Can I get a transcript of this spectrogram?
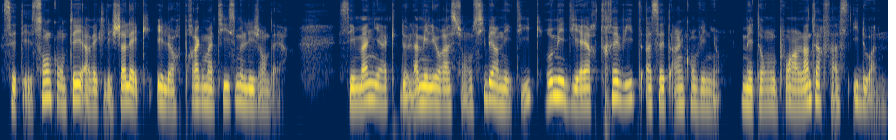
C'était sans compter avec les Chaleks et leur pragmatisme légendaire. Ces maniaques de l'amélioration cybernétique remédièrent très vite à cet inconvénient, mettant au point l'interface idoine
